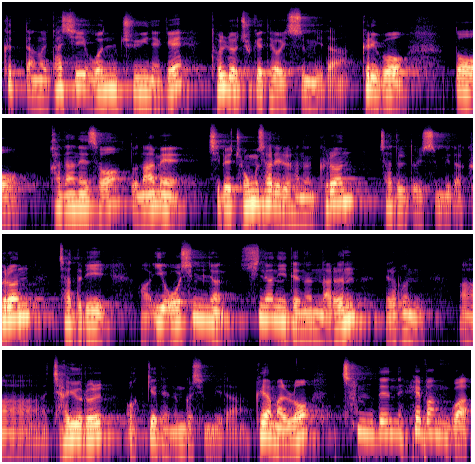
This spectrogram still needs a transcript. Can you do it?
그 땅을 다시 원주인에게 돌려주게 되어 있습니다. 그리고 또 가난해서 또 남의 집에 종살이를 하는 그런 자들도 있습니다. 그런 자들이 어, 이 50년 희년이 되는 날은 여러분 아, 자유를 얻게 되는 것입니다. 그야말로 참된 해방과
